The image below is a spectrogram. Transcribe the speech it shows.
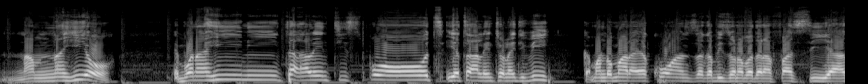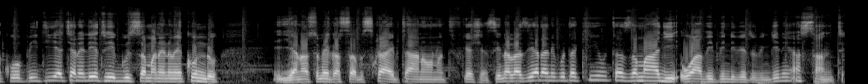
namna hiyo. E bwana, hii ni Talent Sport ya Talent Online TV. Kama ndo mara ya kwanza kabisa unapata nafasi ya kupitia chaneli yetu, igusa maneno mekundu yanasomeka subscribe, turn on notifications. Sina la ziada, nikutakia utazamaji wa vipindi vyetu vingine. Asante.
